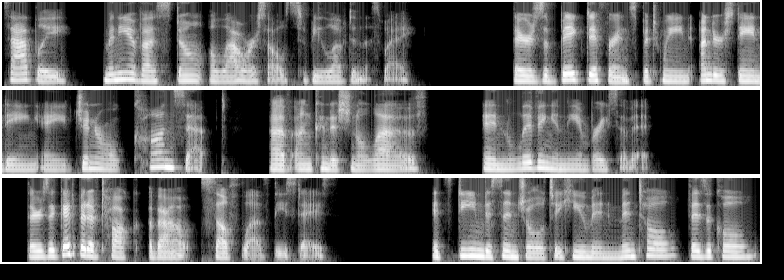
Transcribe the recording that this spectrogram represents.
Sadly, many of us don't allow ourselves to be loved in this way. There's a big difference between understanding a general concept of unconditional love and living in the embrace of it. There's a good bit of talk about self love these days. It's deemed essential to human mental, physical,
